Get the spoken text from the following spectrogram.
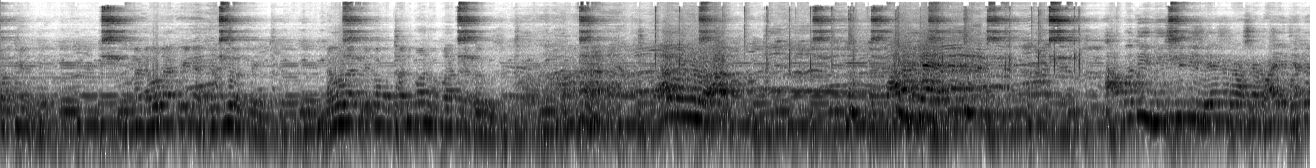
ઓળખે છે હું નવરાત્રીના સભ્યો થઈ. નવરાત્રીમાં હું પદ્માનું પાત્ર કરું છું. આ બધી વેદના છે ભાઈ, જેને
